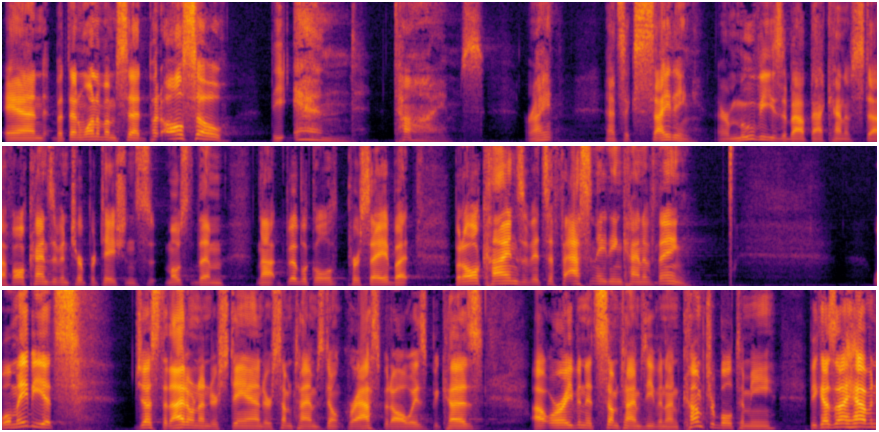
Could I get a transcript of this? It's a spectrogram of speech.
And, but then one of them said, but also the end times, right? That's exciting. There are movies about that kind of stuff, all kinds of interpretations, most of them not biblical per se, but, but all kinds of, it's a fascinating kind of thing. Well, maybe it's just that I don't understand or sometimes don't grasp it always because uh, or even it's sometimes even uncomfortable to me because I haven't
